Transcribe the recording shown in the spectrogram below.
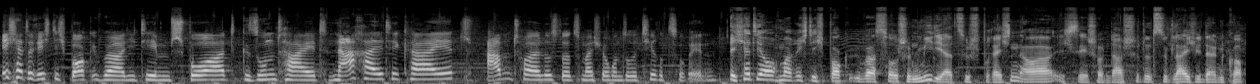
Ich hätte richtig Bock über die Themen Sport, Gesundheit, Nachhaltigkeit, Abenteuerlust oder zum Beispiel auch unsere Tiere zu reden. Ich hätte ja auch mal mal richtig Bock, über Social Media zu sprechen, aber ich sehe schon, da schüttelst du gleich wieder den Kopf.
